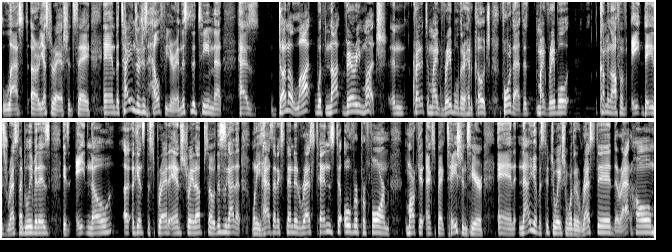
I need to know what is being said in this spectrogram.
last or yesterday, I should say, and the Titans are just healthier. And this is a team that has done a lot with not very much. And credit to Mike Vrabel, their head coach, for that. That Mike Vrabel coming off of eight days rest, I believe it is, is 8 0 uh, Uh, against the spread and straight up. So this is a guy that, when he has that extended rest, tends to overperform market expectations here. And now you have a situation where they're rested, they're at home.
